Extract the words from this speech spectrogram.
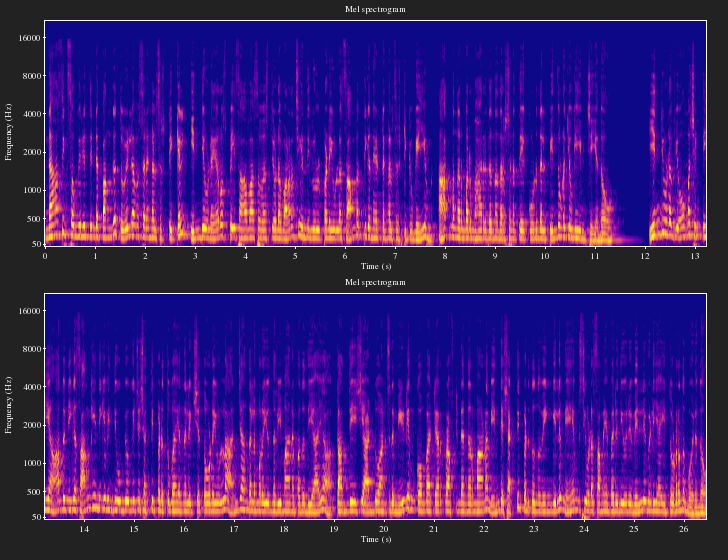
നാസിക് സൗകര്യത്തിന്റെ പങ്ക് തൊഴിലവസരങ്ങൾ സൃഷ്ടിക്കൽ ഇന്ത്യയുടെ എയറോസ്പേസ് ആവാസ വ്യവസ്ഥയുടെ വളർച്ച എന്നിവയുൾപ്പെടെയുള്ള സാമ്പത്തിക നേട്ടങ്ങൾ സൃഷ്ടിക്കുകയും ആത്മനിർഭർ ഭാരത് എന്ന ദർശനത്തെ കൂടുതൽ പിന്തുണയ്ക്കുകയും ചെയ്യുന്നു. ഇന്ത്യയുടെ വ്യോമശക്തിയെ ആധുനിക സാങ്കേതിക വിദ്യ ഉപയോഗിച്ച് ശക്തിപ്പെടുത്തുക എന്ന ലക്ഷ്യത്തോടെയുള്ള അഞ്ചാം തലമുറ യുദ്ധവിമാന പദ്ധതിയായ തദ്ദേശീയ അഡ്വാൻസ്ഡ് മീഡിയം കോമ്പാറ്റ് എയർക്രാഫ്റ്റിന്റെ നിർമ്മാണം ഇന്ത്യ ശക്തിപ്പെടുത്തുന്നുവെങ്കിലും എ എം സിയുടെ സമയപരിധി ഒരു വെല്ലുവിളിയായി തുടർന്നു പോരുന്നു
